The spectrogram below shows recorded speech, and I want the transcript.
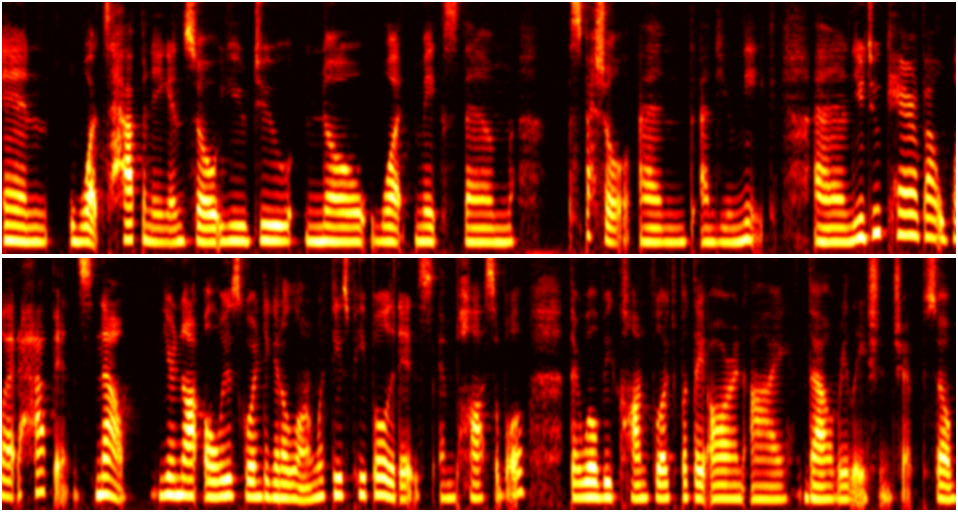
in what's happening, and so you do know what makes them special and and unique. And you do care about what happens. Now you're not always going to get along with these people. It is impossible. There will be conflict, but they are an I thou relationship. So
